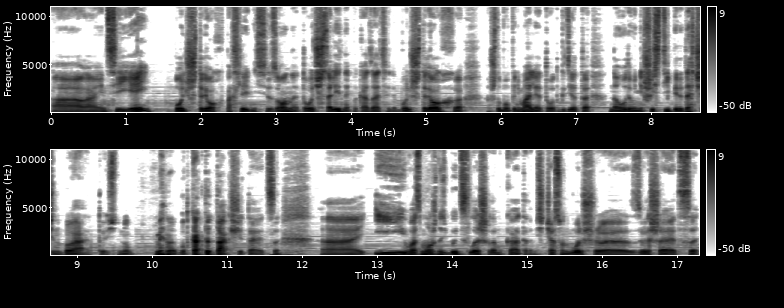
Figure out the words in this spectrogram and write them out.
а, NCAA, больше трех в последний сезон, это очень солидные показатели. Больше трех, э, чтобы вы понимали, это вот где-то на уровне шести передач НБА. То есть, ну, вот как-то так считается. А, и возможность быть слэшером-катером. Сейчас он больше завершает с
